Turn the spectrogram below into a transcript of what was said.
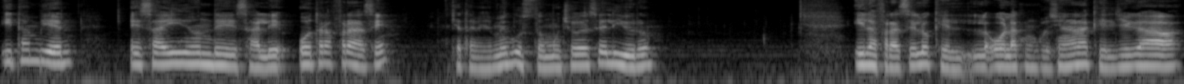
Y también es ahí donde sale otra frase que también me gustó mucho de ese libro. Y la frase lo que él, o la conclusión a la que él llegaba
